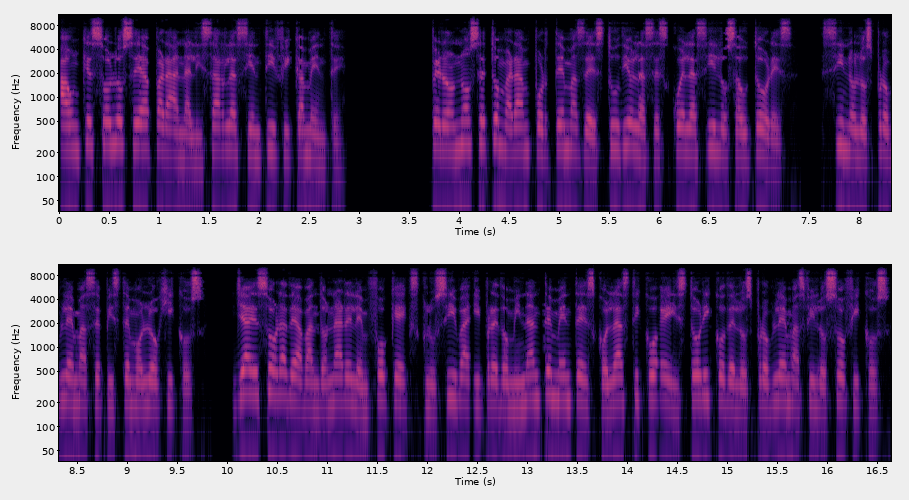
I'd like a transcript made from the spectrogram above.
aunque solo sea para analizarlas científicamente. Pero no se tomarán por temas de estudio las escuelas y los autores, sino los problemas epistemológicos, ya es hora de abandonar el enfoque exclusiva y predominantemente escolástico e histórico de los problemas filosóficos,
